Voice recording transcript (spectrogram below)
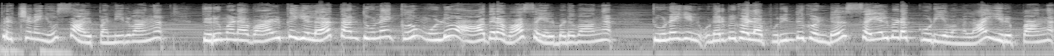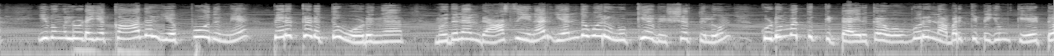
பிரச்சனையும் சால்வ் பண்ணிடுவாங்க திருமண வாழ்க்கையில தன் துணைக்கு முழு ஆதரவா செயல்படுவாங்க. துணையின் உணர்வுகளை புரிந்து கொண்டு செயல்படக்கூடியவங்களா இருப்பாங்க. இவங்களுடைய காதல் எப்போதுமே பெருக்கெடுத்து ஓடுங்க. முதனம் ராசியினர் எந்த ஒரு முக்கிய விஷயத்திலும் குடும்பத்துக்கிட்ட இருக்கிற ஒவ்வொரு நபர்கிட்டையும் கேட்டு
